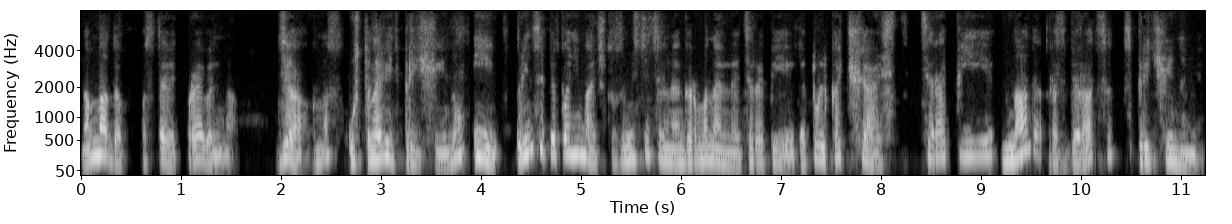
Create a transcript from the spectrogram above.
Нам надо поставить правильно диагноз, установить причину и, в принципе, понимать, что заместительная гормональная терапия – это только часть терапии, надо разбираться с причинами.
